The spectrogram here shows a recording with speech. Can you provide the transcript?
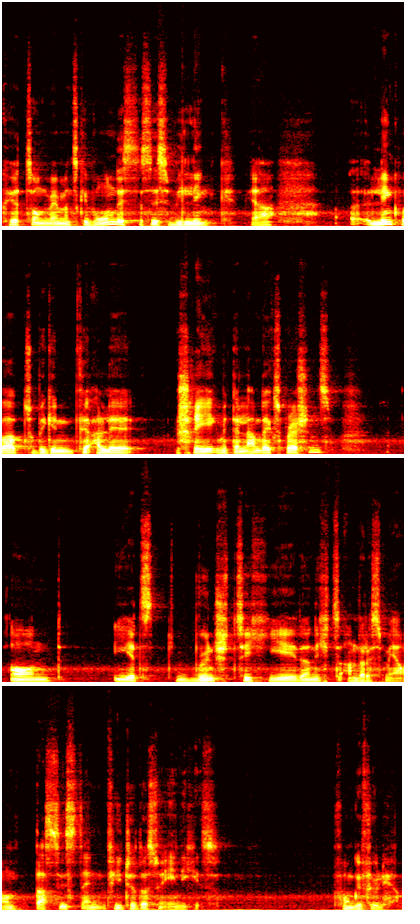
kürzer und wenn man es gewohnt ist, das ist wie Link. Ja. Link war zu Beginn für alle schräg mit den Lambda-Expressions und jetzt wünscht sich jeder nichts anderes mehr. Und das ist ein Feature, das so ähnlich ist. Vom Gefühl her.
